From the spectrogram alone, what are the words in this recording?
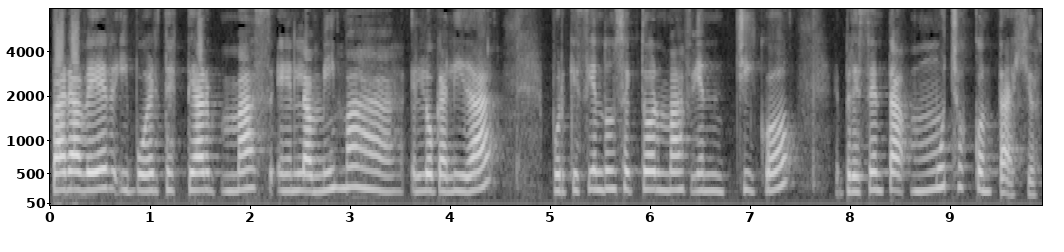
para ver y poder testear más en la misma localidad, porque siendo un sector más bien chico, presenta muchos contagios.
